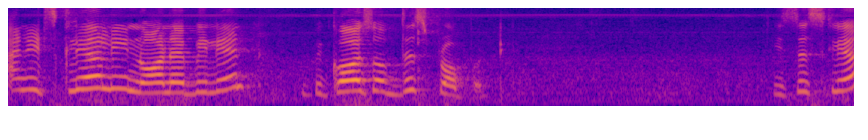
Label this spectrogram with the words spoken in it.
and it is clearly non-abelian because of this property. Is this clear?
